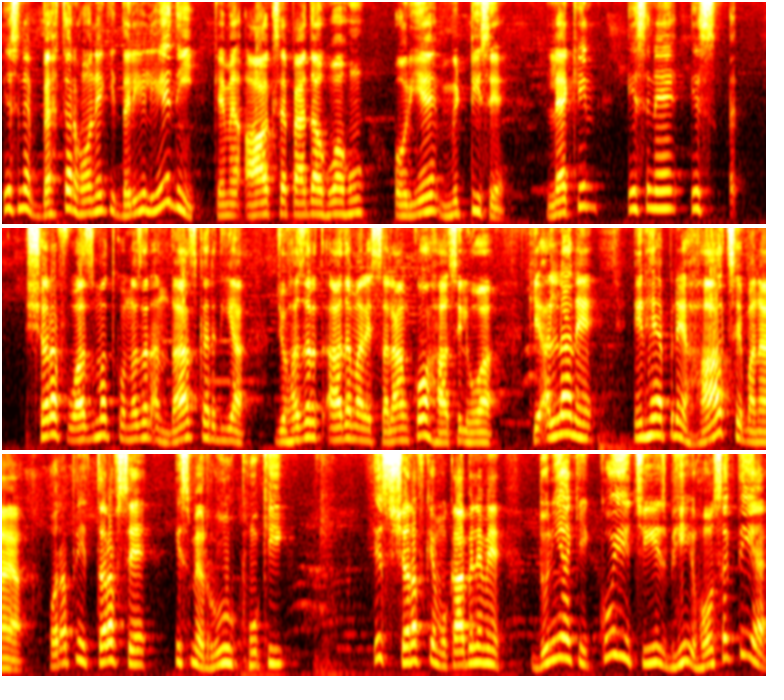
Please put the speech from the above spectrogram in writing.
اس نے بہتر ہونے کی دلیل یہ دی کہ میں آگ سے پیدا ہوا ہوں اور یہ مٹی سے، لیکن اس نے اس شرف و عظمت کو نظر انداز کر دیا جو حضرت آدم علیہ السلام کو حاصل ہوا کہ اللہ نے انہیں اپنے ہاتھ سے بنایا اور اپنی طرف سے اس میں روح پھونکی۔ اس شرف کے مقابلے میں دنیا کی کوئی چیز بھی ہو سکتی ہے۔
